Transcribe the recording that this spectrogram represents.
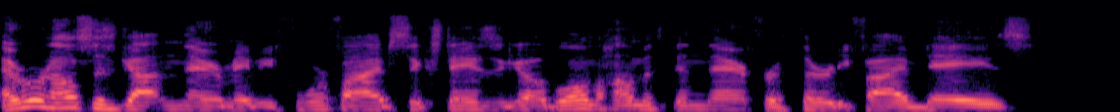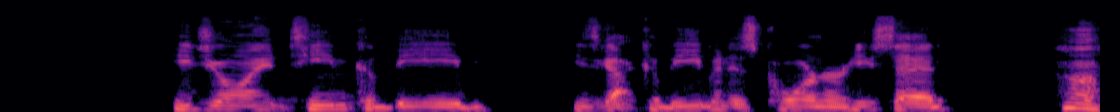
Everyone else has gotten there maybe four, five, six days ago. Belal Muhammad's been there for 35 days. He joined Team Khabib. He's got Khabib in his corner. He said, huh,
